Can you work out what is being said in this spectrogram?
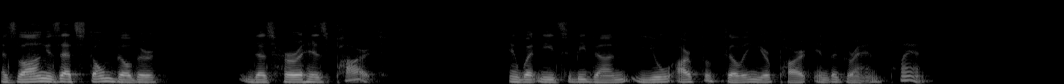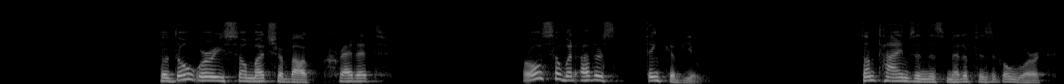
As long as that stone builder does her his part in what needs to be done, you are fulfilling your part in the grand plan. So don't worry so much about credit or also what others think of you. Sometimes in this metaphysical work,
